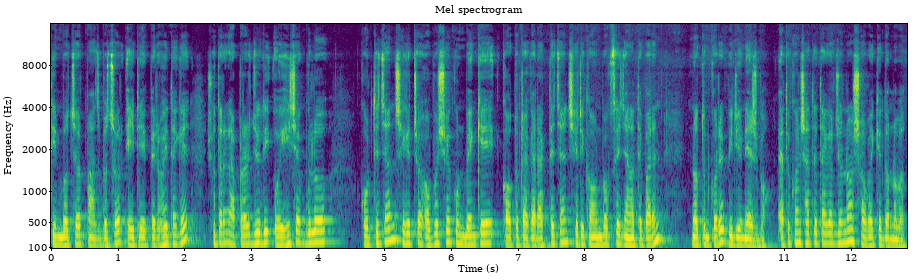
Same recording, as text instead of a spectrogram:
তিন বছর, পাঁচ বছর এই টাইপের হয়ে থাকে। সুতরাং আপনারা যদি ওই হিসাবগুলো করতে চান, সেক্ষেত্রে অবশ্যই কোন ব্যাংকে কত টাকা রাখতে চান সেটি কমেন্ট বক্সে জানাতে পারেন। নতুন করে ভিডিও নিয়ে আসব। এতক্ষণ সাথে থাকার জন্য সবাইকে ধন্যবাদ।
